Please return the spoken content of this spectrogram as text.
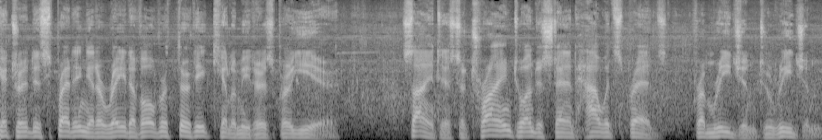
Chytrid is spreading at a rate of over 30 kilometers per year. Scientists are trying to understand how it spreads from region to region.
